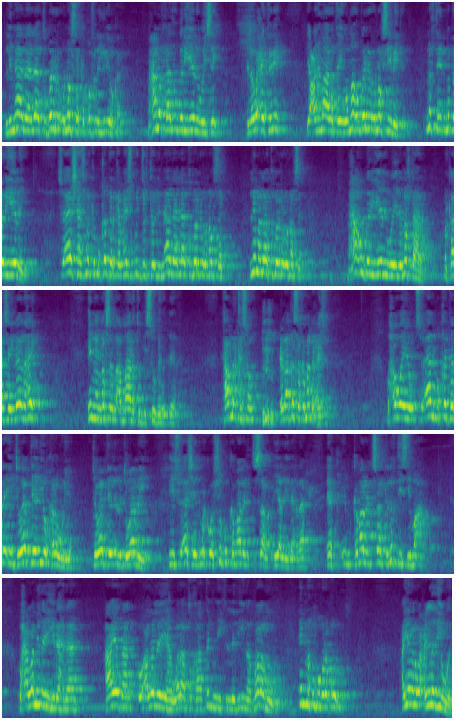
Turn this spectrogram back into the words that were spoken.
limaada laa tubari'u nafsaka qof la yidhi oo kale maxaa naftaada u bari yeeli weysay ilaa waxay tihi yani maaragtay wamaa ubari'u nafsii bay tiri nafteyda ma bari yeelayo su-aashaas marka muqadarka meesha ku jirto limaada laa tubari'u nafsak lima laa tubari'u nafsak maxaa u bari yeeli weyda naftaada markaasay leedahay ina nafsa la ammaaratu bisuu bay leedahay taa markasoo cilaaqasoo kama dhexayso waxa weeye su-aal muqadara iyo jawaabteedii oo kale weeyaan jawaabteedii la jawaabayay iyo su-aasheedi marka waa shubhu kamaal alitisaal ayaa la yidhaahdaa ee kamaal itiصaalka laftiisii ma ah waxaa la mid ay yidhaahdaan aayaddan oo alla leeyahay walaa tukhaatibnii fi aladiina dalamuu inahum muqraquun ayadana waa ciladii wey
